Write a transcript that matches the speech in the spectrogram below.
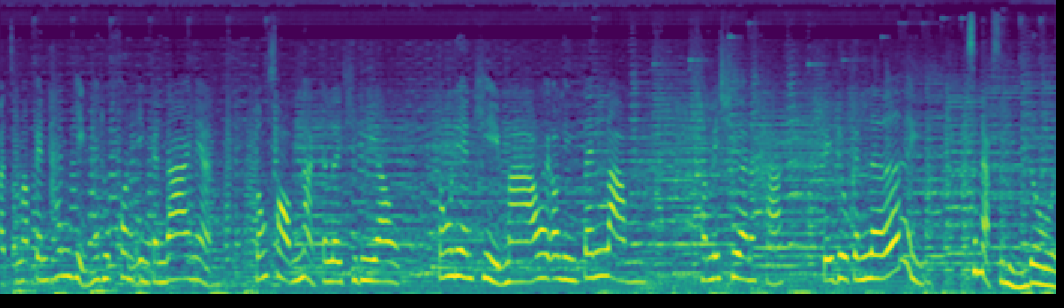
ว่าจะมาเป็นท่านหญิงให้ทุกคนอินกันได้เนี่ย ต้องซ้อมหนักกันเลยทีเดียว ต้องเรียนขี่ม้าไวโอลินเต้นลำถ้าไม่เชื่อนะคะ ไปดูกันเลย สนับสนุนโดย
